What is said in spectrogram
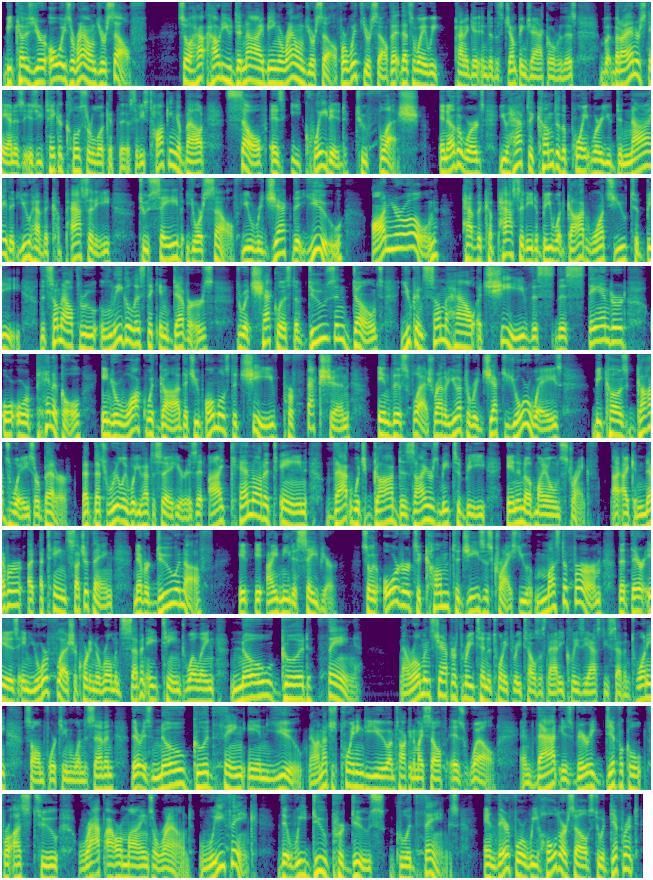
because you're always around yourself. So how how do you deny being around yourself or with yourself? That, that's the way we kind of get into this jumping jack over this. But but I understand as as you take a closer look at this that he's talking about self as equated to flesh. In other words, you have to come to the point where you deny that you have the capacity to save yourself. You reject that you on your own have the capacity to be what God wants you to be. That somehow through legalistic endeavors, through a checklist of do's and don'ts, you can somehow achieve this, this standard or, or pinnacle in your walk with God that you've almost achieved perfection in this flesh. Rather, you have to reject your ways because God's ways are better. That, that's really what you have to say here is that I cannot attain that which God desires me to be in and of my own strength. I, I can never a- attain such a thing, never do enough. It, it, I need a Savior. So, in order to come to Jesus Christ, you must affirm that there is in your flesh, according to Romans 7:18, dwelling no good thing. Now, Romans chapter 3, 10 to 23 tells us that. Ecclesiastes 7 20, Psalm 14, 1 to 7. There is no good thing in you. Now, I'm not just pointing to you, I'm talking to myself as well. And that is very difficult for us to wrap our minds around. We think that we do produce good things, and therefore we hold ourselves to a different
